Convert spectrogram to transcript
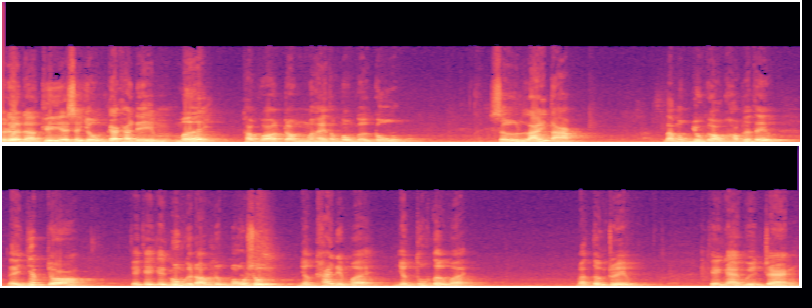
cho nên à, khi à, sử dụng các khái niệm mới không có trong hệ thống ngôn ngữ cũ, sự lai tạp là một nhu cầu không thể thiếu để giúp cho cái cái cái ngôn ngữ đó được bổ sung những khái niệm mới, những thuật từ mới và tương truyền. Khi ngài quyền trang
